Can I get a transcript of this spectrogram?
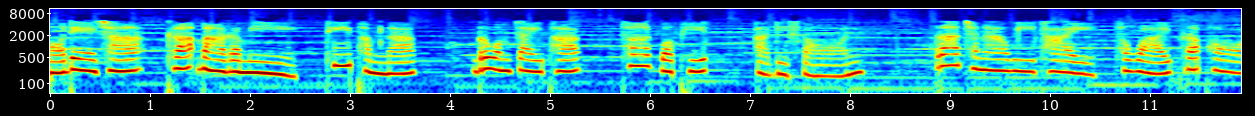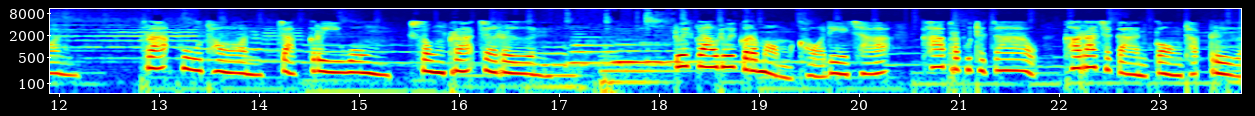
อเดชะ พระบารมี ที่พำนัก รวมใจพัก เทิดบพิษ อดิศรราชนาวีไทย ถวายพระพร พระภูทรจักกรีวงศ์ทรงพระเจริญ ด้วยกล้าวด้วยกระหม่อมขอเดชะ ข้าพระพุทธเจ้า ข้าราชการกองทัพเรือ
